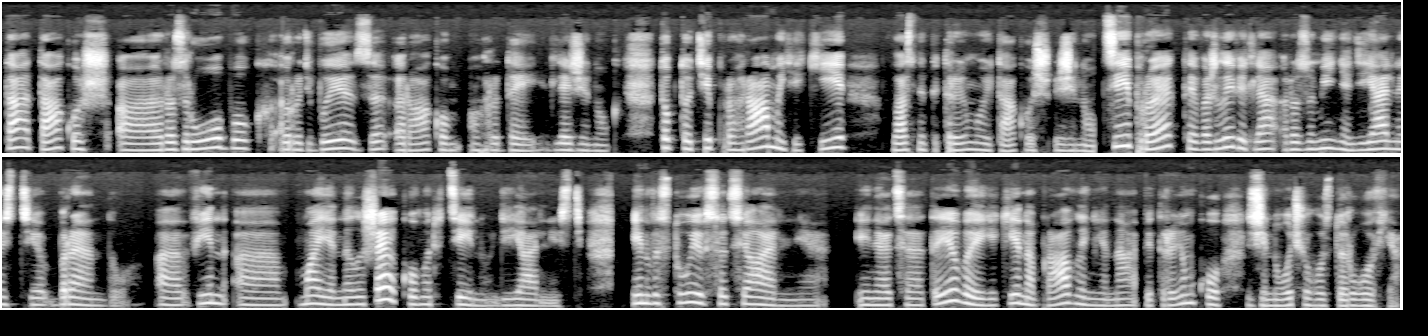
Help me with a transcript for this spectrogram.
та також е, розробок боротьби з раком грудей для жінок, тобто ті програми, які власне підтримують також жінок. Ці проекти важливі для розуміння діяльності бренду. Е, Він має не лише комерційну діяльність, інвестує в соціальні ініціативи, які направлені на підтримку жіночого здоров'я.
